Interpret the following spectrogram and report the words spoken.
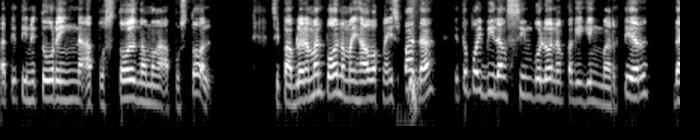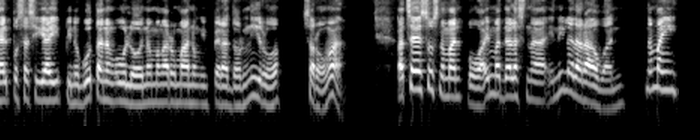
at itinituring na apostol ng mga apostol. Si Pablo naman po na may hawak na espada, ito po ay bilang simbolo ng pagiging martir dahil po sa siya ay pinugutan ng ulo ng mga Romanong Emperador Nero sa Roma. At si Jesus naman po ay madalas na inilalarawan na may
